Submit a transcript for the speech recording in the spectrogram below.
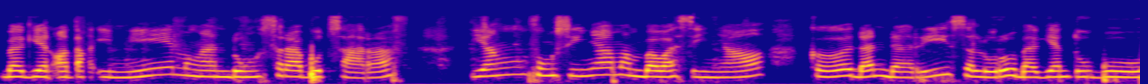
Bagian otak ini mengandung serabut saraf yang fungsinya membawa sinyal ke dan dari seluruh bagian tubuh.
